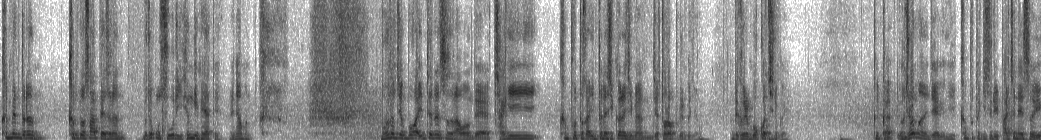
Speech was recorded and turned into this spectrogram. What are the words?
큰 맹들은 큰 도사 앞에서는 무조건 수월이 형님해야 돼. 왜냐하면 모든 정보가 인터넷에서 나오는데 자기 컴퓨터가 인터넷이 끊어지면 이제 돌아버리는 거죠. 근데 그걸 못 고치는 거예요. 그러니까 요즘은 이제 이 컴퓨터 기술이 발전해서 이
